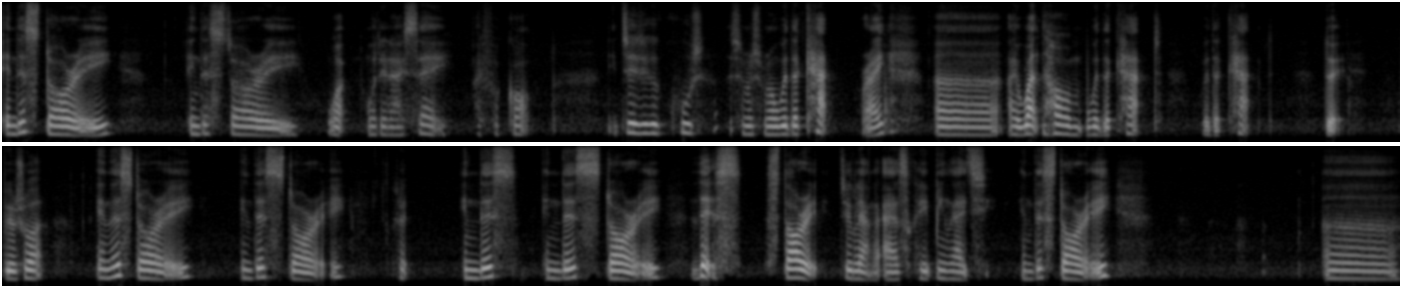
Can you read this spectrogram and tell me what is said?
in this story，in this story，what what did I say? I forgot。这这个故事什么什么 with a cat，right？呃，I went home with a cat。 with a cat，对，比如说，in this story，in this story，所以 in this in this story，this story 这两个 s 可以并在一起。In this story，嗯、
